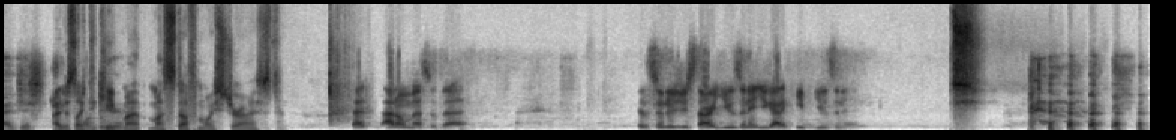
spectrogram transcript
I just I just like to keep more my, my stuff moisturized. that I don't mess with that. As soon as you start using it, you got to keep using it.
